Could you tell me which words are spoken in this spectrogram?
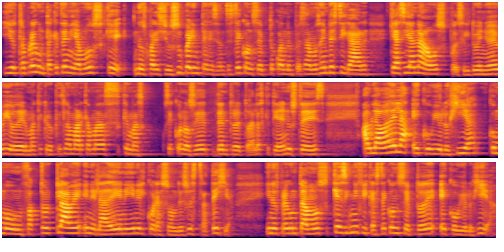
Y otra pregunta que teníamos que nos pareció súper interesante este concepto cuando empezamos a investigar qué hacía Naos, pues el dueño de Bioderma, que creo que es la marca más que más se conoce dentro de todas las que tienen ustedes, hablaba de la ecobiología como un factor clave en el ADN y en el corazón de su estrategia. Y nos preguntamos qué significa este concepto de ecobiología.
